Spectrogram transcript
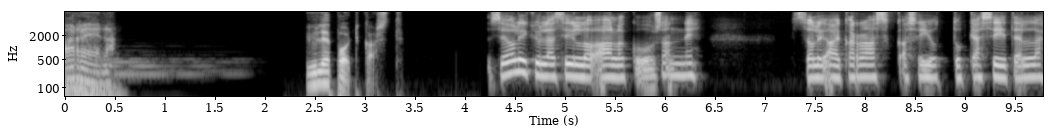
Areena. Yle Podcast. Se oli kyllä silloin alkuunsa, niin se oli aika raskas juttu käsitellä,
